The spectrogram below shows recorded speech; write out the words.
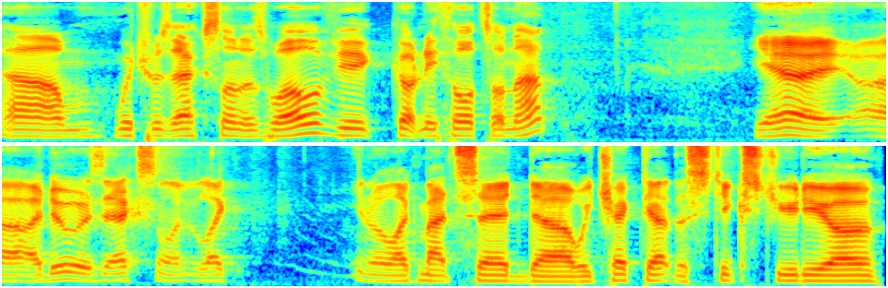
um, which was excellent as well. Have you got any thoughts on that? Yeah, uh, I do. It was excellent. Like you know, like Matt said, uh, we checked out the Stick Studio,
